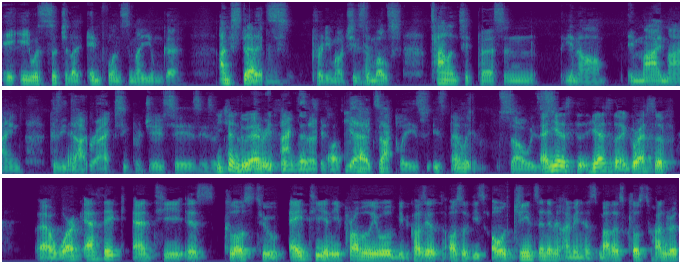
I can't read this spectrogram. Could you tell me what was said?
he, he was such an influence in my younger, and still is pretty much. He's the most talented person, you know, in my mind because he Yeah. directs, he produces. He can do everything. That's awesome. Yeah, exactly. He's, he's Yeah. brilliant. So he's And he has the, he has the aggressive uh, work ethic, and he is close to 80, and he probably will be because he has also these old genes in him. I mean, his mother's close to 100,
